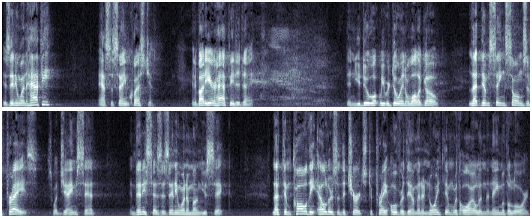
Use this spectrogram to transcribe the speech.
Is anyone happy? Ask the same question. Anybody here happy today? Then you do what we were doing a while ago. Let them sing songs of praise. That's what James said. And then he says, Is anyone among you sick? Let them call the elders of the church to pray over them and anoint them with oil in the name of the Lord.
